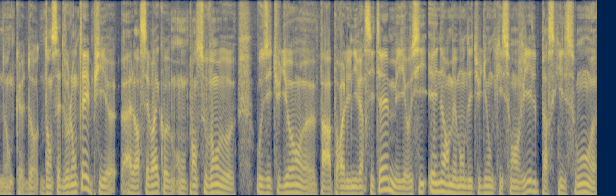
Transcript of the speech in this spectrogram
donc dans, cette volonté. Et puis alors c'est vrai qu'on pense souvent aux, étudiants par rapport à l'université, mais il y a aussi énormément d'étudiants qui sont en ville parce qu'ils sont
